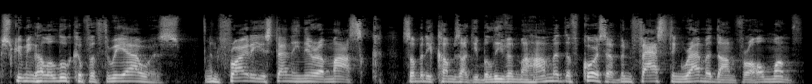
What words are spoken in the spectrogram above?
screaming hallelujah for three hours. And Friday, you're standing near a mosque. Somebody comes out, you believe in Muhammad? Of course, I've been fasting Ramadan for a whole month.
